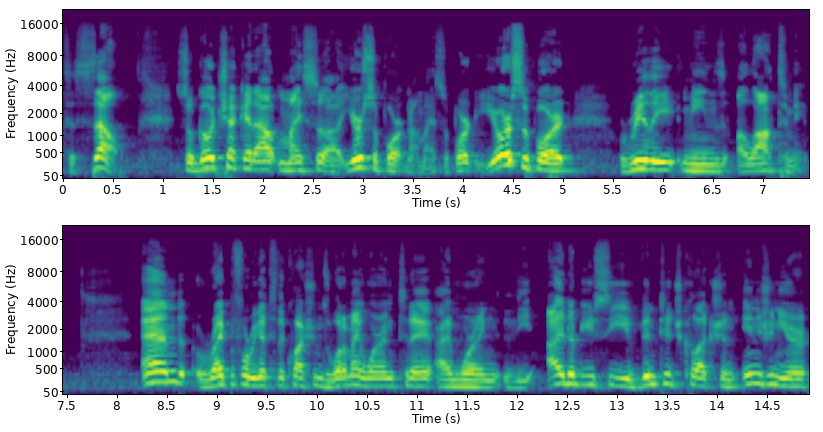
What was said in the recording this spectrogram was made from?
to sell. So go check it out. My uh, your support, not my support, your support really means a lot to me. And right before we get to the questions, what am I wearing today? I'm wearing the IWC Vintage Collection Engineer.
